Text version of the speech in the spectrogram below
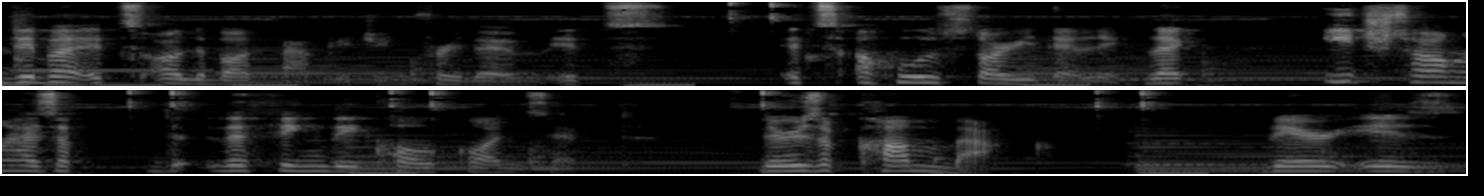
di ba, it's all about packaging for them. It's it's a whole storytelling. Like, each song has a the, the thing they call concept. There's a comeback. There is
